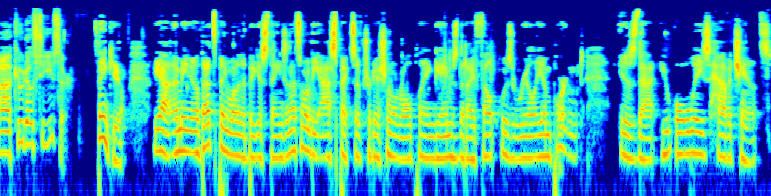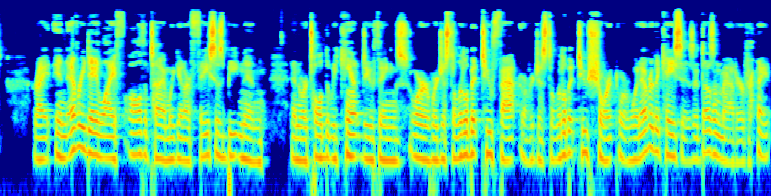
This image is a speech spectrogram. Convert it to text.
uh, kudos to you, sir. Thank you. Yeah, I mean, you know, that's been one of the biggest things, and that's one of the aspects of traditional role playing games that I felt was really important is that you always have a chance, right? In everyday life, all the time, we get our faces beaten in and we're told that we can't do things or we're just a little bit too fat or we're just a little bit too short or whatever the case is it doesn't matter right?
